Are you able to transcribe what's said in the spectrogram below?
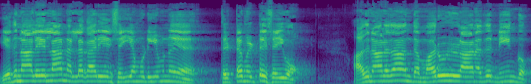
எதனாலேலாம் நல்ல காரியம் செய்ய முடியும்னு திட்டமிட்டு செய்வோம். அதனால தான் இந்த மருளானது நீங்கும்.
